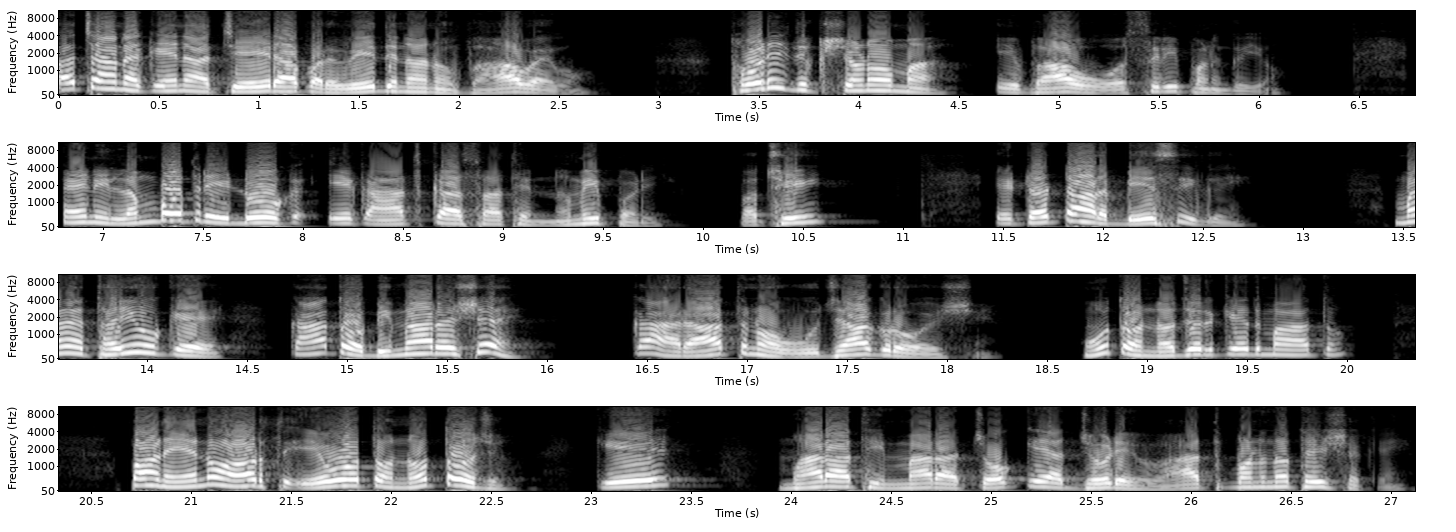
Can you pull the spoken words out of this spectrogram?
અચાનક એના ચહેરા પર વેદનાનો ભાવ આવ્યો. થોડી જ ક્ષણોમાં એ ભાવ ઓસરી પણ ગયો. એની લંબોતરી ડોક એક આંચકા સાથે નમી પડી. પછી એ ટટાર બેસી ગઈ. મને થયું કે કાં તો બીમાર હશે, કાં રાતનો ઉજાગરો હશે. હું તો નજરકેદમાં હતો. પણ એનો અર્થ એવો તો નહોતો જ કે મારાથી મારા ચોકિયા જોડે વાત પણ ન થઈ શકે.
